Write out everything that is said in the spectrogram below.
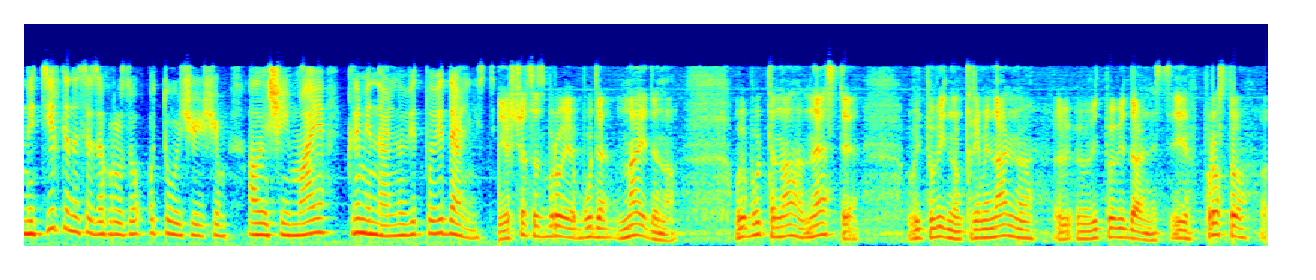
не тільки несе загрозу оточуючим, але ще й має кримінальну відповідальність. Якщо ця зброя буде знайдена, ви будете на- нести відповідну кримінальну е, відповідальність і просто е,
